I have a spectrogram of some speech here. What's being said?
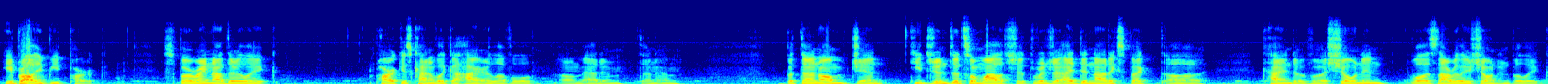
he'd probably beat Park. So, but right now they're like Park is kind of like a higher level um, at him than him. But then um Jin he Jin did some wild shit, which I did not expect. Uh, kind of a shonen. Well, it's not really a shonen, but like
